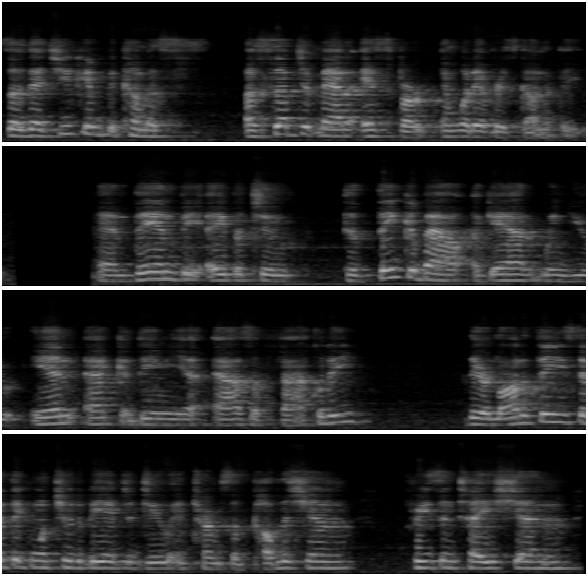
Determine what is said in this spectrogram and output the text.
so that you can become a, a subject matter expert in whatever it's going to be. And then be able to, to think about, again, when you're in academia as a faculty, there are a lot of things that they want you to be able to do in terms of publishing, presentation,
